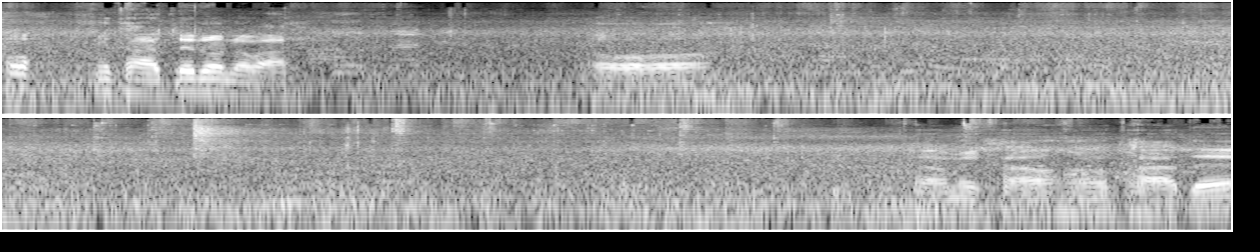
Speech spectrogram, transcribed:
โอ้มาถ่ายเจ๊โดนหรอวะอ๋อทางไม่ขาวเขาถ่ายแต่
